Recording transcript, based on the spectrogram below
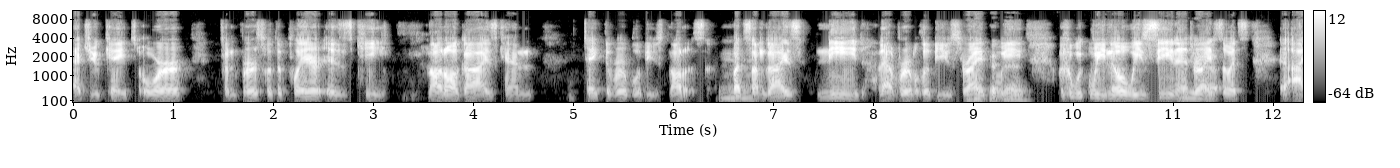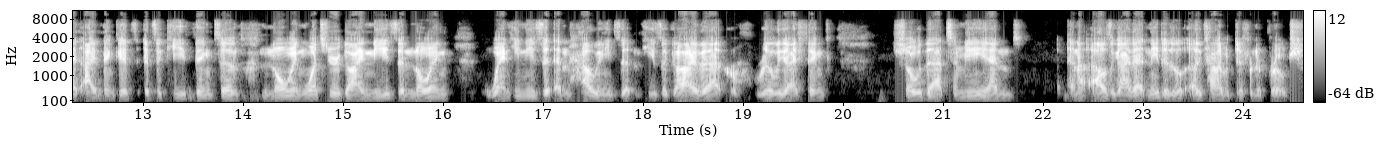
educate or converse with the player is key. Not all guys can take the verbal abuse, not mm. but some guys need that verbal abuse, right? we we know we've seen it, yeah. right? So it's I, I think it's it's a key thing to knowing what your guy needs and knowing when he needs it and how he needs it. And he's a guy that really I think showed that to me and and I, was a guy that needed a, a kind of a different approach,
